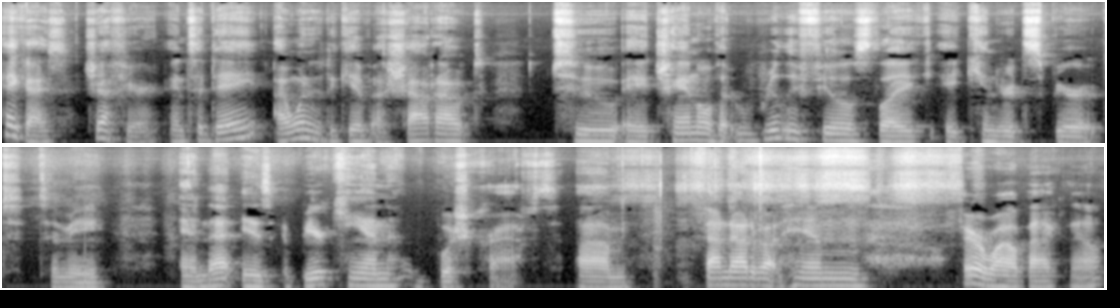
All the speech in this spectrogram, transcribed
Hey guys, Jeff here, and today I wanted to give a shout out to a channel that really feels like a kindred spirit to me, and that is Beer Can Bushcraft. Um, found out about him a fair while back now,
